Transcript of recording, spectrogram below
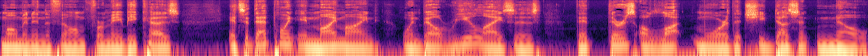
moment in the film for me because it's at that point in my mind when Bel realizes that there's a lot more that she doesn't know.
